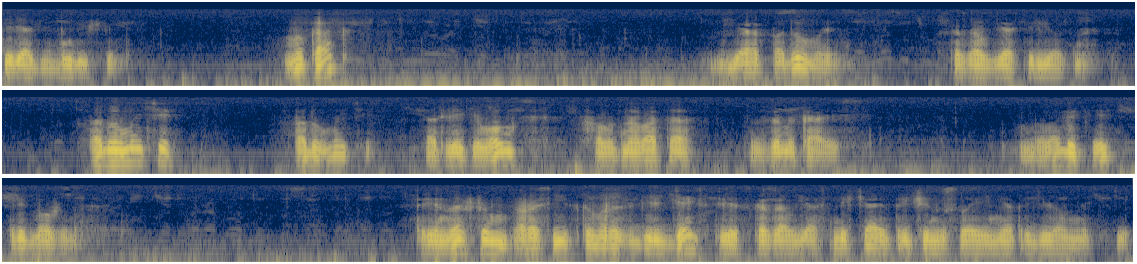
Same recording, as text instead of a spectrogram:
терять в будущем. Ну как? Я подумаю, сказал я серьезно. Подумайте, подумайте, ответил он, холодновато замыкаясь. Была бы честь предложена. При нашем российском разгильдяйстве, сказал я, смягчая причину своей неопределенности,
